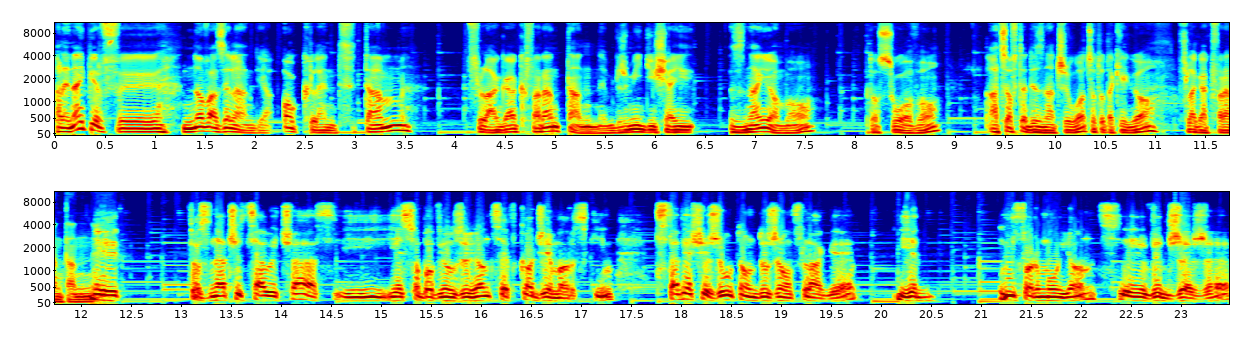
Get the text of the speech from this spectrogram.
Ale najpierw y, Nowa Zelandia, Auckland. Tam flaga kwarantanny. Brzmi dzisiaj znajomo to słowo. A co wtedy znaczyło? Co to takiego? Flaga kwarantanny? Y, To znaczy cały czas i jest obowiązujące w kodzie morskim. Stawia się żółtą dużą flagę, informując y, wybrzeże,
